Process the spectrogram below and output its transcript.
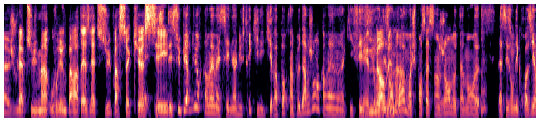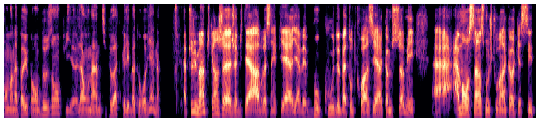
Euh, je voulais absolument ouvrir une parenthèse là-dessus parce que c'est. C'était super dur quand même. C'est une industrie qui, rapporte un peu d'argent quand même, qui fait vivre des endroits. Moi, je pense à Saint-Jean, notamment la saison des croisières, on n'en a pas eu pendant deux ans. Puis là, on a un petit peu hâte que les bateaux reviennent. Absolument. Puis quand j'habitais à Havre-Saint-Pierre, il y avait beaucoup de bateaux de croisière comme ça. Mais à, mon sens, moi, je trouve encore que c'est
